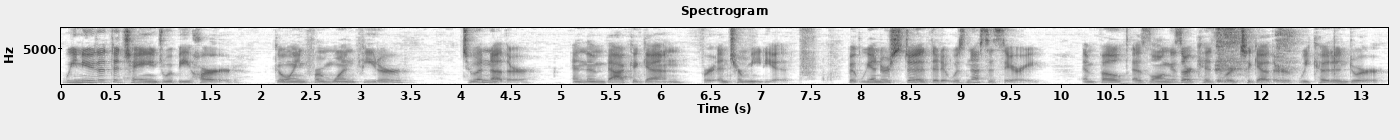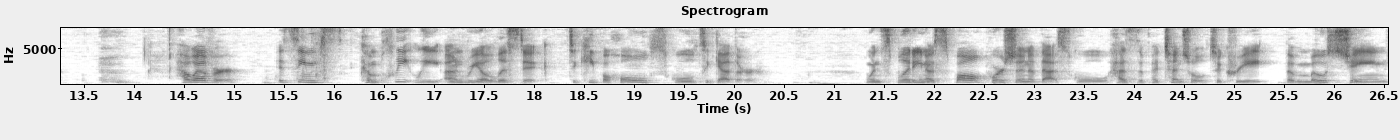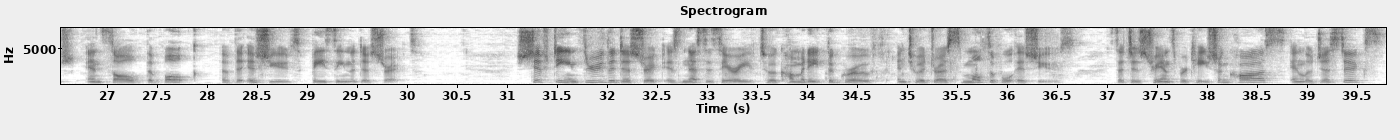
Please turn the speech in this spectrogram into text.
We knew that the change would be hard, going from one feeder to another, and then back again for intermediate. But we understood that it was necessary and felt as long as our kids were together, we could endure. However, it seems completely unrealistic to keep a whole school together when splitting a small portion of that school has the potential to create the most change and solve the bulk of the issues facing the district. Shifting through the district is necessary to accommodate the growth and to address multiple issues, such as transportation costs and logistics,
